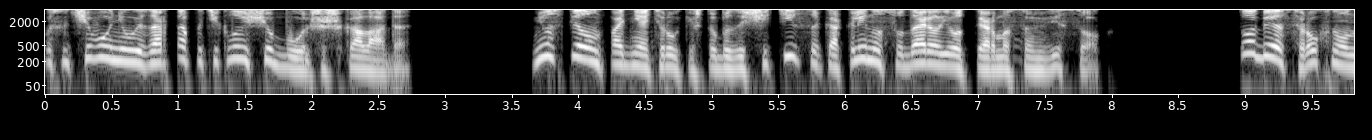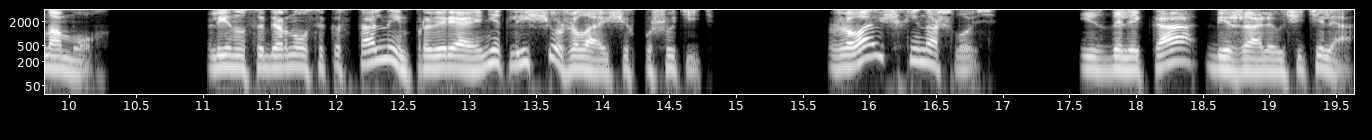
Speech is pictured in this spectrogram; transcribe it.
после чего у него изо рта потекло еще больше шоколада. Не успел он поднять руки, чтобы защититься, как Линус ударил его термосом в висок. Тобиас рухнул на мох. Линус обернулся к остальным, проверяя, нет ли еще желающих пошутить. Желающих не нашлось. Издалека бежали учителя.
